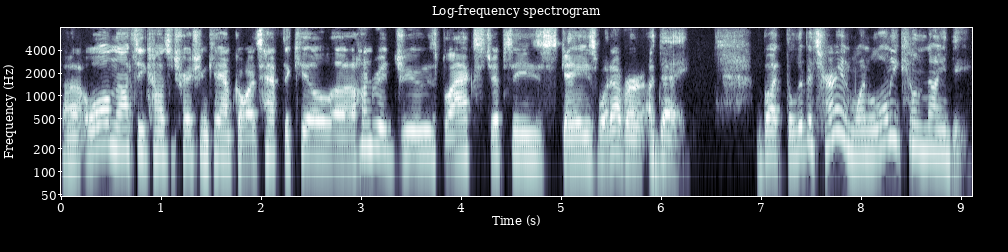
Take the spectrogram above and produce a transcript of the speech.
uh, All Nazi concentration camp guards have to kill uh, 100 Jews, blacks, gypsies, gays, whatever, a day. But the libertarian one will only kill 90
